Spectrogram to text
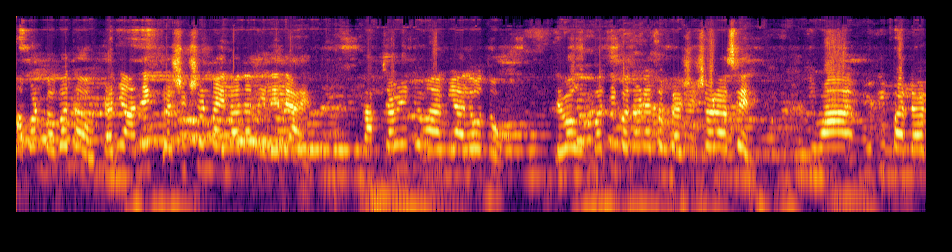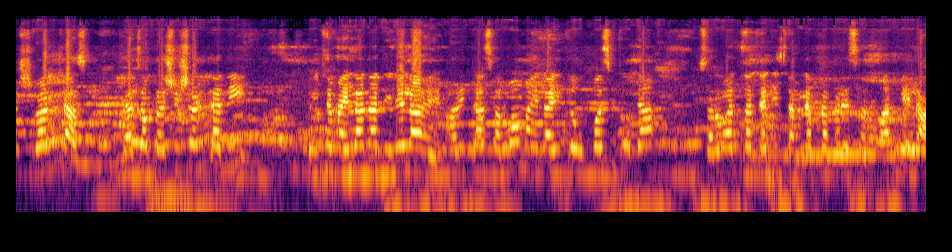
आपण बघत आहोत त्यांनी अनेक प्रशिक्षण महिलांना दिलेले आहेत. मागच्या वेळी जेव्हा आम्ही आलो होतो तेव्हा उत्पत्ती बनवण्याचं प्रशिक्षण असेल किंवा ब्युटी पार्लर शिवण क्लास याचं प्रशिक्षण त्यांनी इथे महिलांना दिलेलं आहे. आणि त्या सर्व महिला इथे उपस्थित होत्या. सर्वांचा त्यांनी चांगल्या प्रकारे सन्मान केला.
